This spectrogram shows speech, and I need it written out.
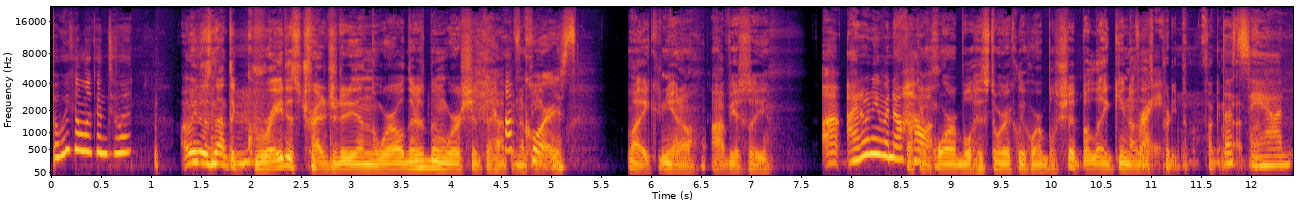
but we can look into it. I mean, it's not the greatest tragedy in the world. There's been worse shit that happened Of to course. people. Like, you know, obviously I don't even know how. horrible, historically horrible shit, but like, you know, that's pretty fucking That's bad. sad.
